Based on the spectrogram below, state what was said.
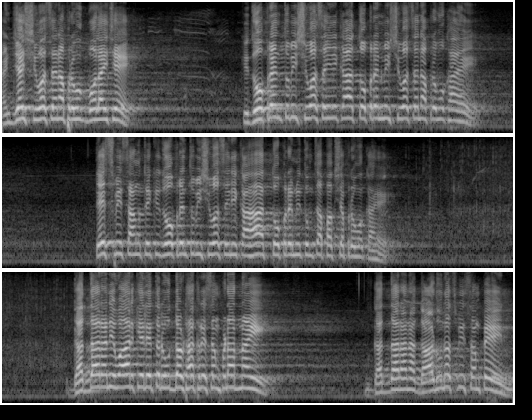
आणि जे शिवसेना प्रमुख बोलायचे की जोपर्यंत तुम्ही शिवसैनिक आहात तोपर्यंत मी शिवसेना प्रमुख आहे. तेच मी सांगतोय की जोपर्यंत तुम्ही शिवसैनिक आहात तोपर्यंत मी तुमचा पक्षप्रमुख आहे. गद्दारांनी वार केले तर उद्धव ठाकरे संपणार नाही. गद्दारांना गाडूनच मी संपेन.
